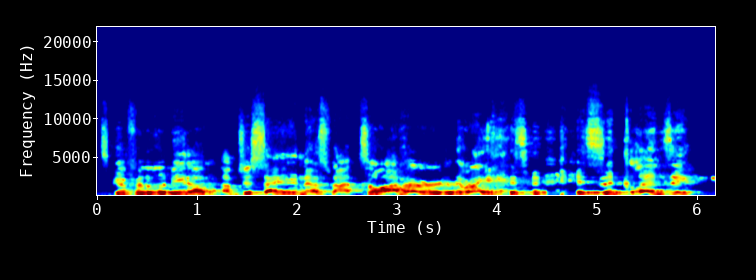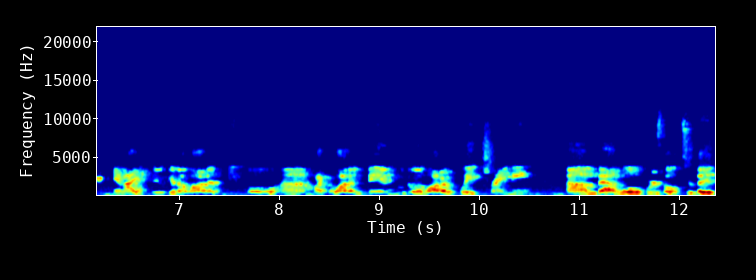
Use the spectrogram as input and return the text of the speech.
It's good for the libido. I'm just saying. That's I, so I've heard. Right? It's, it's a cleansing. And I do get a lot of people, um, like a lot of men who do a lot of weight training. Um, that will result to the,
